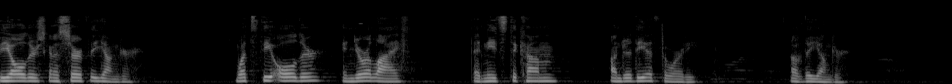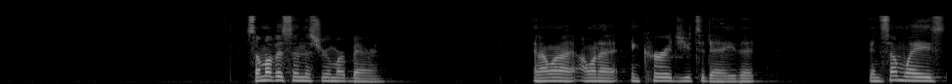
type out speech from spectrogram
The older is going to serve the younger. What's the older in your life that needs to come under the authority of the younger? Some of us in this room are barren. And I want to I want to encourage you today that in some ways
